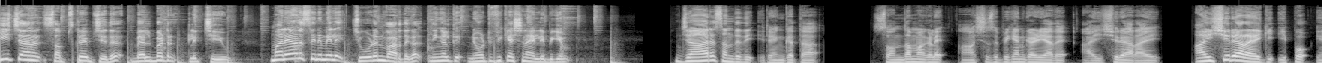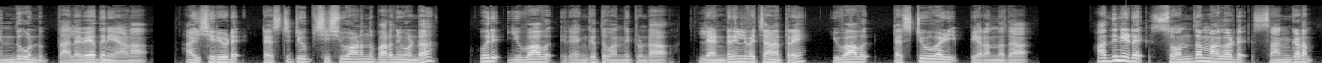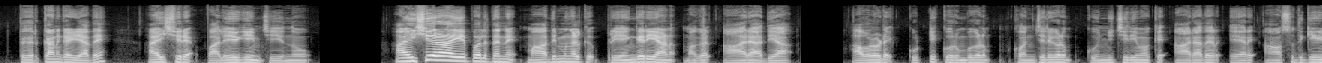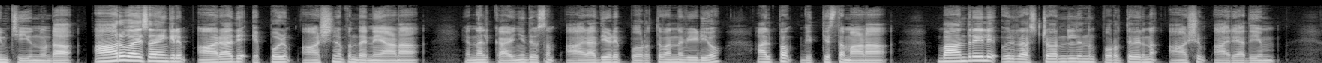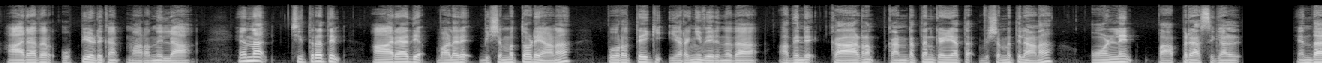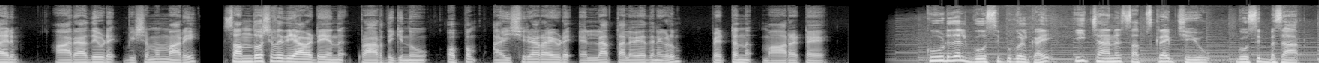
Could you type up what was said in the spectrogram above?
ഈ channel subscribe ചെയ്ത് bell button click ചെയ്യൂ. മലയാള സിനിമയിലെ ചൂടൻ വാർത്തകൾ നിങ്ങൾക്ക് നോട്ടിഫിക്കേഷനായി ലഭിക്കും. ജാരസന്തതി രംഗത്ത് സ്വന്തം മകളെ ആശ്വസിപ്പിക്കാൻ കഴിയാതെ ഐശ്വര്യ റായി. ഐശ്വര്യ റായിക്ക് ഇപ്പോൾ എന്തുകൊണ്ടും തലവേദനയാണ്. ഐശ്വര്യയുടെ ടെസ്റ്റ് ട്യൂബ് ശിശുവാണെന്ന് പറഞ്ഞുകൊണ്ട് ഒരു യുവാവ് രംഗത്ത് വന്നിട്ടുണ്ട്. ലണ്ടനിൽ വെച്ചാണത്രേ യുവാവ് ടെസ്റ്റ് ട്യൂബ് വഴി പിറന്നത്. അതിനിടെ സ്വന്തം മകളുടെ സങ്കടം തീർക്കാൻ കഴിയാതെ ഐശ്വര്യ വലയുകയും ചെയ്യുന്നു. ഐശ്വര്യ പോലെ തന്നെ മാധ്യമങ്ങൾക്ക് പ്രിയങ്കരിയാണ് മകൾ ആരാധ്യ. അവളുടെ കുട്ടിക്കുറുമ്പുകളും കൊഞ്ചലുകളും കുഞ്ഞുചിരിയുമൊക്കെ ആരാധകർ ഏറെ ആസ്വദിക്കുകയും ചെയ്യുന്നുണ്ട്. ആറു വയസ്സായെങ്കിലും ആരാധ്യ എപ്പോഴും ആഷിനൊപ്പം തന്നെയാണ്. എന്നാൽ കഴിഞ്ഞ ദിവസം ആരാധ്യയുടെ പുറത്തു വന്ന വീഡിയോ അല്പം വ്യത്യസ്തമാണ്. ബാന്ദ്രയിലെ ഒരു റെസ്റ്റോറന്റിൽ നിന്നും പുറത്തു വരുന്ന ആഷും ആരാധ്യയും. ആരാധകർ ഒപ്പിയെടുക്കാൻ മറന്നില്ല. എന്നാൽ ചിത്രത്തിൽ ആരാധ്യ വളരെ വിഷമത്തോടെയാണ് പുറത്തേക്ക് ഇറങ്ങി വരുന്നത്. അതിന്റെ കാരണം കണ്ടെത്താൻ കഴിയാത്ത വിഷമത്തിലാണ് ഓൺലൈൻ പാപ്പരാസികൾ. എന്തായാലും ആരാധയുടെ വിഷമം മാറി സന്തോഷവതിയാവട്ടെ എന്ന് പ്രാർത്ഥിക്കുന്നു. ഒപ്പം ഐശ്വര്യ റായുടെ എല്ലാ തലവേദനകളും പെട്ടെന്ന് മാറട്ടെ. കൂടുതൽ ഗോസിപ്പുകൾക്കായി ഈ ചാനൽ സബ്സ്ക്രൈബ് ചെയ്യൂ. Gossip Bazaar.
